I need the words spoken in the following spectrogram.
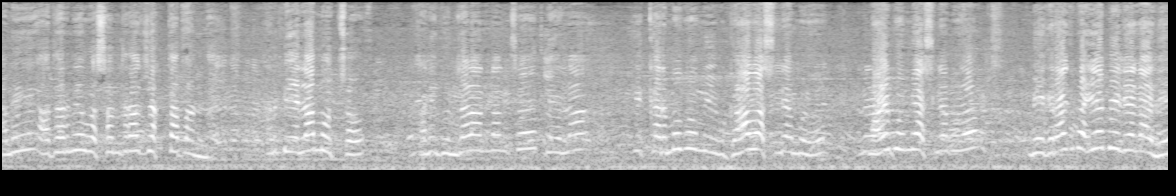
आणि आदरणीय वसंतराव जगताप अण्णा. आणि बेला महोत्सव आणि गुंजाळ अण्णांचं बेला ही कर्मभूमी गाव असल्यामुळं मायभूमी असल्यामुळं मेघराज भैया बेलेला आले.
